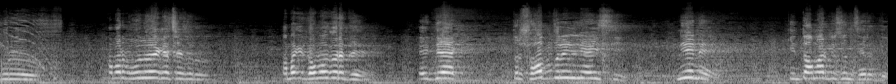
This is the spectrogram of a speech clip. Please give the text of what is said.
গুরু আমার ভুল হয়ে গেছে গুরু। আমাকে ক্ষমা করে দে। এই দেখ তোর সব দলিল নিয়ে আইছি। নিয়ে নে কিন্তু আমার পিছন ছেড়ে দে।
